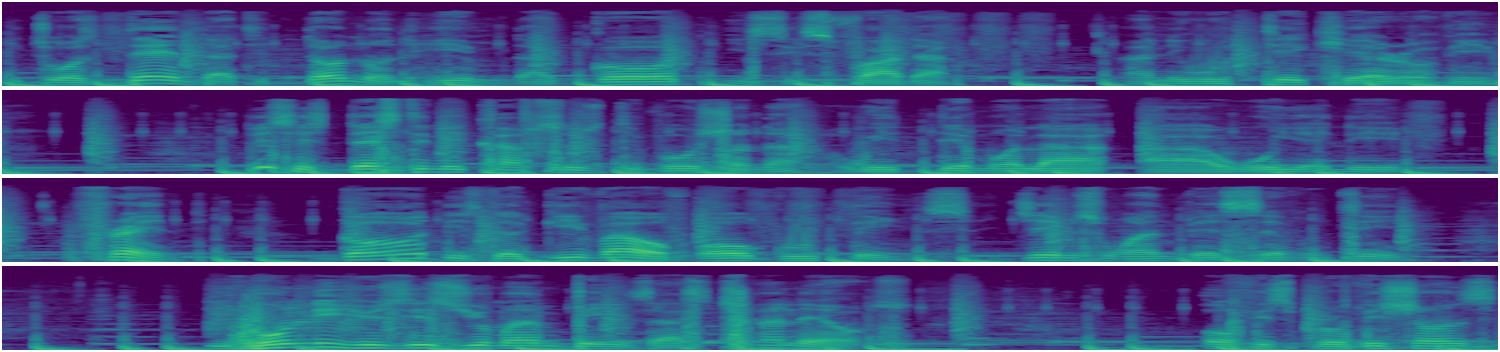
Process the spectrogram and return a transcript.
It was then that it dawned on him that God is his father and he will take care of him. This is Destiny Capsules Devotional with Demola Awoyede. Friend, God is the giver of all good things. James 1 verse 17. He only uses human beings as channels of his provisions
